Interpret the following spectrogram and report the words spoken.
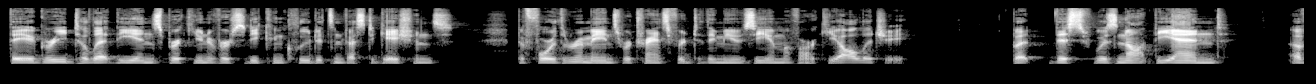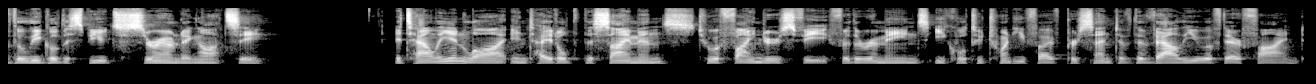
They agreed to let the Innsbruck University conclude its investigations before the remains were transferred to the Museum of Archaeology. But this was not the end of the legal disputes surrounding Otzi. Italian law entitled the Simons to a finder's fee for the remains equal to 25% of the value of their find.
